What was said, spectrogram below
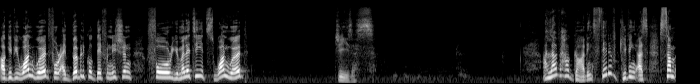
I'll give you one word for a biblical definition for humility. It's one word Jesus. I love how God, instead of giving us some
